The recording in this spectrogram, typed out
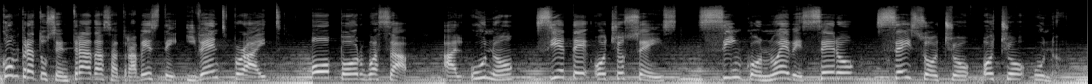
Compra tus entradas a través de Eventbrite o por WhatsApp al 1-786-590-6881.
